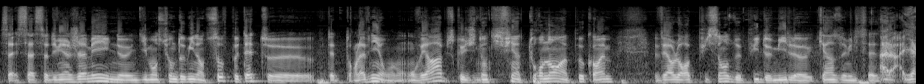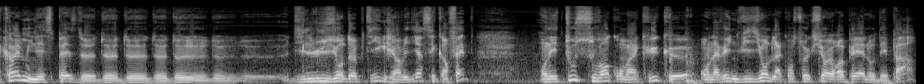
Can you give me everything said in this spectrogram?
ça, ça, devient jamais une, dimension dominante, sauf peut-être peut-être dans l'avenir, on, verra, parce que j'identifie un tournant un peu quand même vers l'Europe puissance depuis 2015-2016. Alors il y a quand même une espèce d'illusion d'optique, j'ai envie de dire, c'est qu'en fait, on est tous souvent convaincus qu'on avait une vision de la construction européenne au départ,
